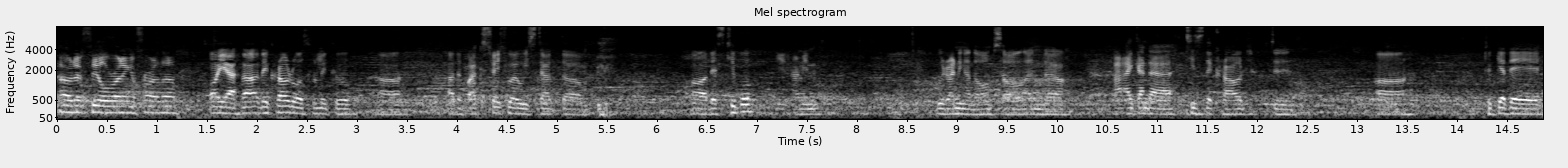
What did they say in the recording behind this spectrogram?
How did it feel running in front of them? Oh yeah, the, the crowd was really cool. Uh, at the backstretch where we start the uh, the steeple, I mean, we're running on the home stall, and uh, I, I kind of tease the crowd to uh, to get the,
